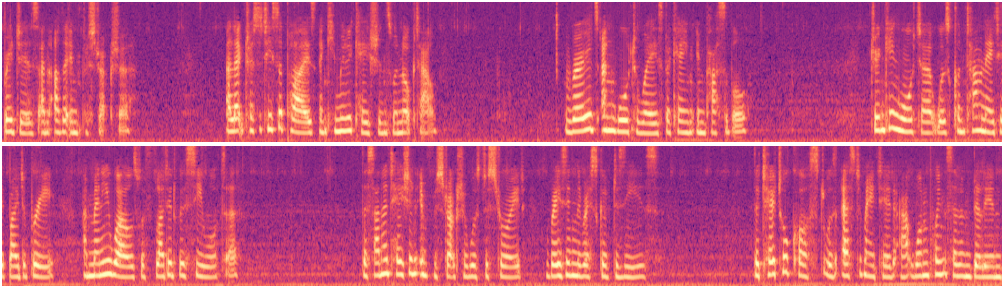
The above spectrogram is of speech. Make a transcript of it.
bridges, and other infrastructure electricity supplies and communications were knocked out. Roads and waterways became impassable. Drinking water was contaminated by debris, and many wells were flooded with seawater. The sanitation infrastructure was destroyed, raising the risk of disease. The total cost was estimated at $1.7 billion.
